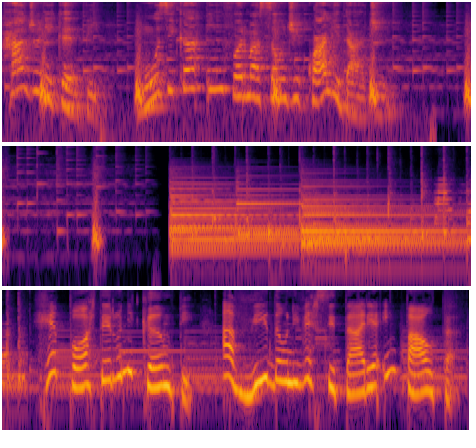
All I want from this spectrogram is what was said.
Rádio Unicamp. Música e informação de qualidade. Repórter Unicamp. A vida universitária em pauta.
